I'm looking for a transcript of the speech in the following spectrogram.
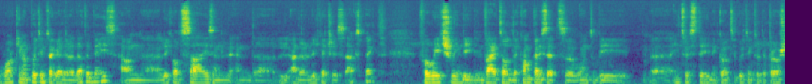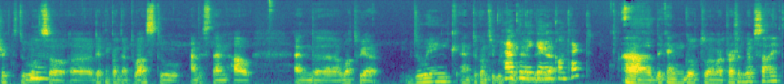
working on putting together a database on uh, leak size and, and uh, other leakages aspect, for which we indeed invite all the companies that uh, want to be uh, interested in contributing to the project to also uh, get in contact to us to understand how and uh, what we are doing and to contribute How to can the they get in contact? Uh, they can go to our project website,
